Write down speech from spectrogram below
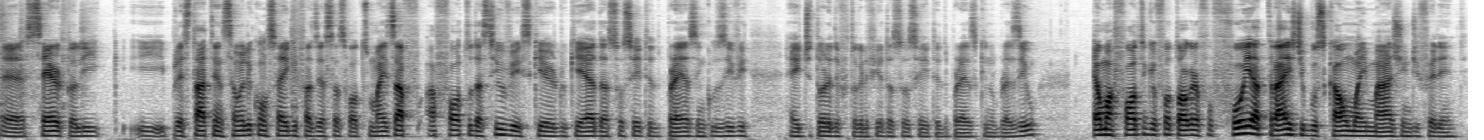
é, certo ali e prestar atenção, ele consegue fazer essas fotos. Mas a, a foto da Silvia Esquerdo, que é da Associated Press, inclusive é editora de fotografia da Associated Press aqui no Brasil, é uma foto em que o fotógrafo foi atrás de buscar uma imagem diferente.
